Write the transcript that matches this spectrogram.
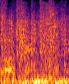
luck,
